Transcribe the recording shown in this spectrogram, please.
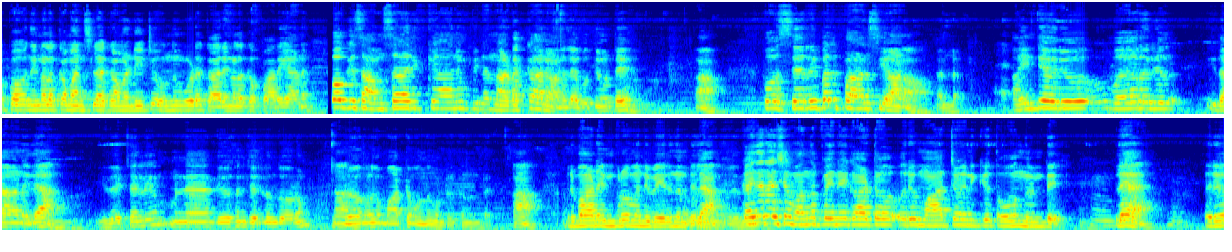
അപ്പോൾ നിങ്ങളൊക്കെ മനസ്സിലാക്കാൻ വേണ്ടിയിട്ട് ഒന്നും കൂടെ കാര്യങ്ങളൊക്കെ പറയാണ്. ഓക്കെ സംസാരിക്കാനും പിന്നെ നടക്കാനും ആണല്ലേ ബുദ്ധിമുട്ട്? ആ. ഇപ്പോ സെറിബൽ പാൾസി ആണോ? അല്ല. അതിന്റെ ഒരു വേറൊരു ഇതാണ് ല്ലേ? ഇത് വെച്ചാൽ പിന്നെ ദിവസം ചെല്ലും തോറും രോഗങ്ങൾക്ക് മാറ്റം വന്നുകൊണ്ടിരിക്കുന്നുണ്ട് ആ ഒരുപാട് ഇമ്പ്രൂവ്മെന്റ് വരുന്നുണ്ട് അല്ലെ കഴിഞ്ഞ പ്രാവശ്യം വന്നപ്പോ ഇതിനെക്കാട്ടോ ഒരു മാറ്റം എനിക്ക് തോന്നുന്നുണ്ട് അല്ലേ ഒരു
